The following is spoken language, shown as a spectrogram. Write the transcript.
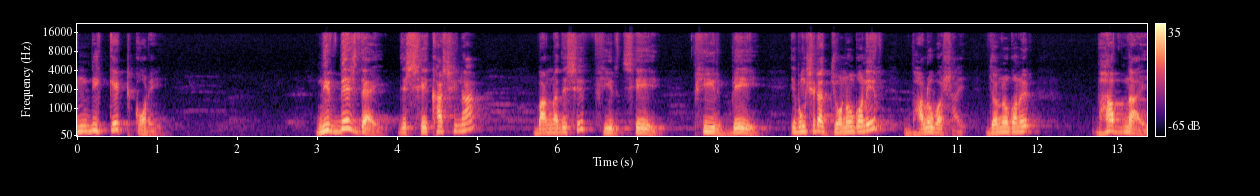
ইন্ডিকেট করে, নির্দেশ দেয় যে শেখ হাসিনা বাংলাদেশে ফিরছে, ফিরবে। এবং সেটা জনগণের ভালোবাসায়, জনগণের ভাবনায়,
